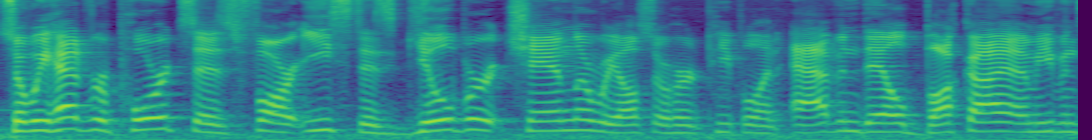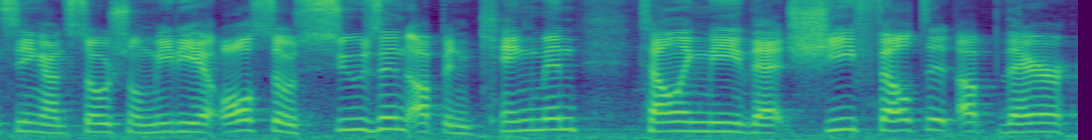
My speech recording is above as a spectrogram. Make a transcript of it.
So we had reports as far east as Gilbert, Chandler. We also heard people in Avondale, Buckeye. I'm even seeing on social media. Also Susan up in Kingman telling me that she felt it up there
